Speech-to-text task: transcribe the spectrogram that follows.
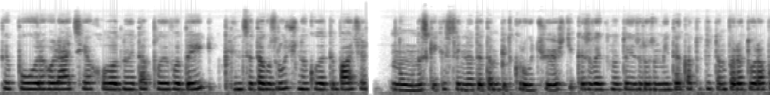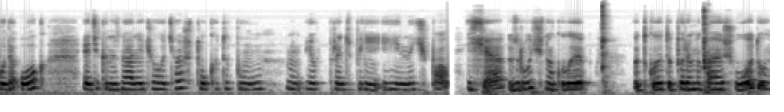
типу, регуляція холодної теплої води. І, блін, це так зручно, коли ти бачиш, ну, наскільки сильно ти там підкручуєш, тільки звикнути і зрозуміти, яка тобі температура буде ок. Я тільки не знаю, для чого ця штука, типу, ну, я, в принципі, її не чіпала. І ще зручно, коли, от коли ти перемикаєш воду,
